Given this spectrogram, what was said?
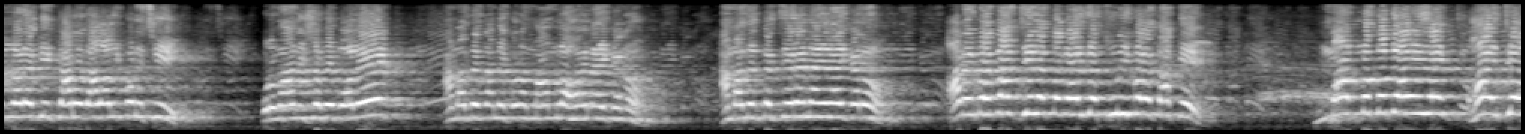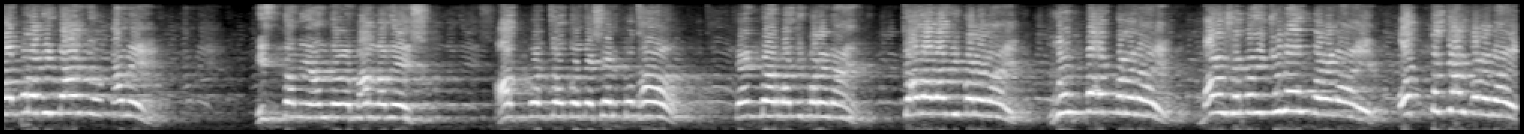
আমরা নাকি কারও দালালি করেছি? প্রমাণ হিসেবে বলে, আমাদের নামে কোনো মামলা হয় নাই কেন? আমাদেরকে জেলে নেয় নাই কেন? আরে বেকার জেলে তো যে চুরি করে তাকে। মামলা তো হয় যে অপরাধী তার নামে। ইসলামী আন্দোলন বাংলাদেশ আজ পর্যন্ত দেশের কোথাও টেন্ডারবাজি করে নাই, চাঁদাবাজি করে নাই, লুটপাট করে নাই, মানুষের প্রতি জুলুম করে নাই, অত্যাচার করে নাই।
